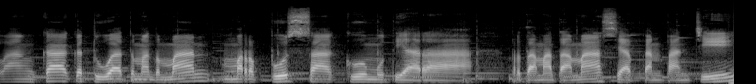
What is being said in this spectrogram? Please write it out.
Langkah kedua teman-teman merebus sagu mutiara. Pertama-tama siapkan panci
